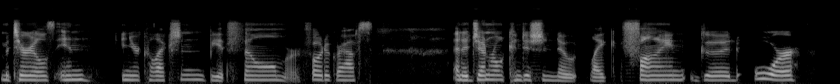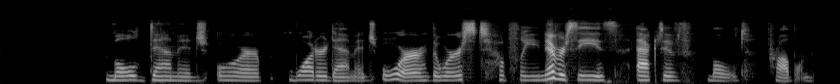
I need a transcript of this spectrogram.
materials in, in your collection, be it film or photographs, and a general condition note like fine, good, or mold damage or water damage, or the worst, hopefully you never see, is active mold problem.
